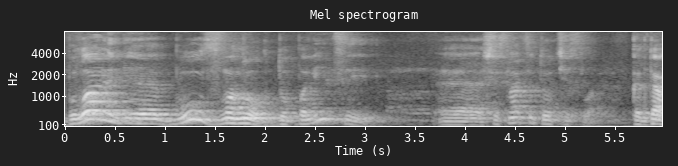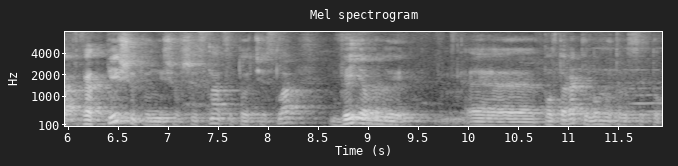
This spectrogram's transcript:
Е, була, е, був дзвонок до поліції е, 16 числа. Когда, как пишут они, что 16 числа выявили э, полтора километра сеток.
